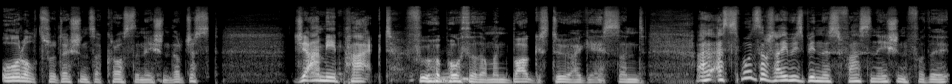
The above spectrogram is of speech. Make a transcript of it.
oral traditions across the nation, they're just jammy packed full of both of them and bugs too, I guess. And I, I, suppose there's always been this fascination for the,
